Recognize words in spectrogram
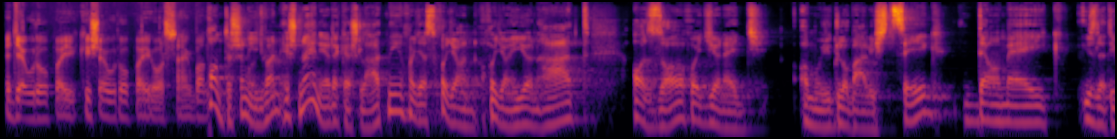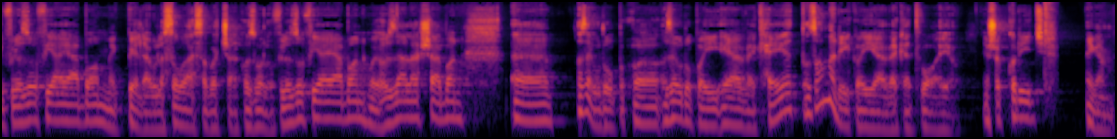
egy európai, kis európai országban. Pontosan így van, és nagyon érdekes látni, hogy ez hogyan, hogyan jön át azzal, hogy jön egy amúgy globális cég, de amelyik üzleti filozófiájában, meg például a szólásszabadsághoz való filozófiájában, vagy hozzáállásában az, Európa, az európai elvek helyett az amerikai elveket vallja. És akkor így, igen.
